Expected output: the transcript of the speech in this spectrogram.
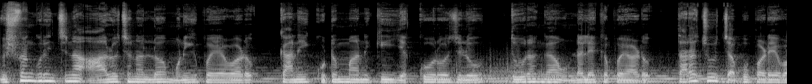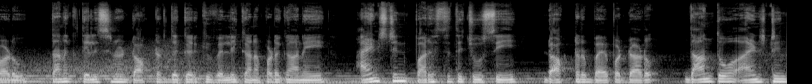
విశ్వం గురించిన ఆలోచనల్లో మునిగిపోయేవాడు. కానీ కుటుంబానికి ఎక్కువ రోజులు దూరంగా ఉండలేకపోయాడు. తరచూ జబ్బు పడేవాడు. తనకు తెలిసిన డాక్టర్ దగ్గరికి వెళ్ళి కనపడగానే ఐన్స్టీన్ పరిస్థితి చూసి డాక్టర్ భయపడ్డాడు. దాంతో ఐన్స్టీన్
